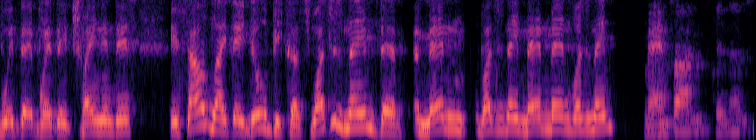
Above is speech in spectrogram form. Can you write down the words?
with the where they train in this. It sounds like they do because what's his name? The man what's his name? Man man, what's his name? Man time fitness.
